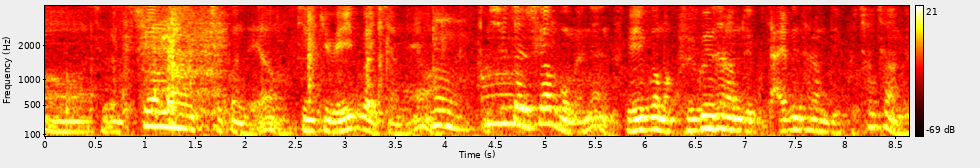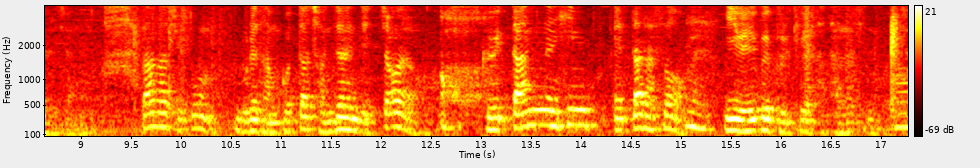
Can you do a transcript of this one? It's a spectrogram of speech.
어, 제가 수염을 붙일 건데요. 지금 이렇게 웨이브가 있잖아요. 네. 실제로 수염 보면은 웨이브가 막 굵은 사람도 있고 얇은 사람도 있고 천차만별이잖아요. 다 따가지고 물에 따 전자레인지에 쪄요. 그 닦는 힘에 따라서 네. 이 웨이브의 굵기가 다 달라지는 거예요.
